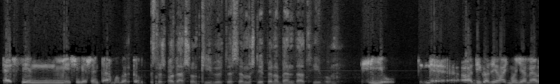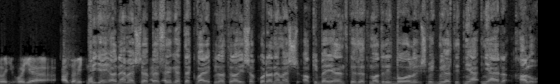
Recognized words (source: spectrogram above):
Ezt én mélységesen támogatom. Ezt most adáson kívül teszem, most éppen a Bendát hívom. Jó. Addig azért hagyd mondjam el, hogy, hogy az, amit... Most... Figyelj, a Nemessel beszélgetek, várj egy pillanatra, és akkor a Nemes, aki bejelentkezett Madridból, és még miatt itt nyár... nyár... Haló?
